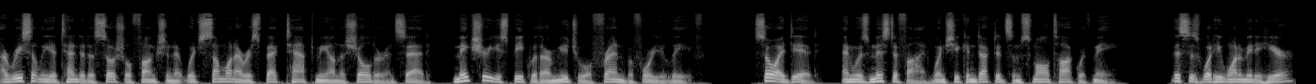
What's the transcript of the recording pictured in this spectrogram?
I recently attended a social function at which someone I respect tapped me on the shoulder and said, Make sure you speak with our mutual friend before you leave. So I did, and was mystified when she conducted some small talk with me. This is what he wanted me to hear?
